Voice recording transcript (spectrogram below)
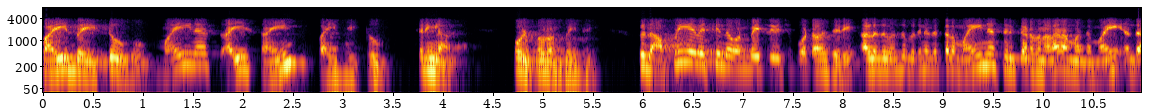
five by two minus I sine five by two சரிங்களா? Whole power one by three so இது அப்படியே வச்சு இந்த ஒன் பை த்ரீ வச்சு போட்டாலும் சரி அல்லது வந்து பார்த்தீங்கன்னா இந்த இடத்துல மைனஸ் இருக்கிறதுனால நம்ம அந்த மை அந்த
